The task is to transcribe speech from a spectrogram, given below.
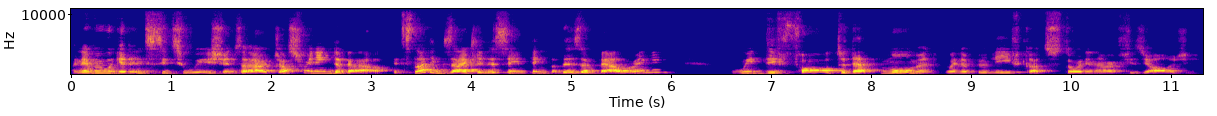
whenever we get in situations that are just ringing the bell, it's not exactly the same thing, but there's a bell ringing we default to that moment when a belief got stored in our physiology.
